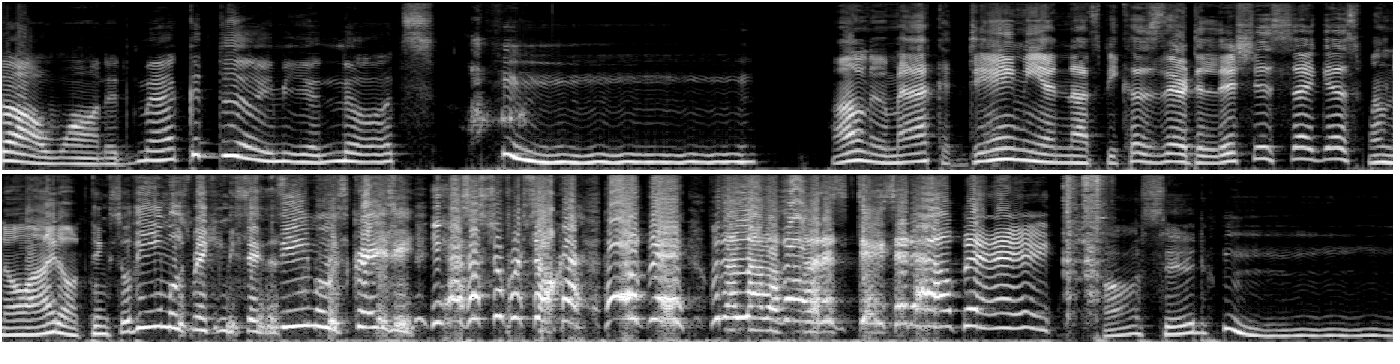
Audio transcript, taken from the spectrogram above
I wanted macadamia nuts. Hmm. I'll do macadamia nuts because they're delicious, I guess? Well, no, I don't think so. The emu's making me say this. The emu's crazy. He has a super soaker. Help me! For the love of all that is decent, help me! I said, hmm.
